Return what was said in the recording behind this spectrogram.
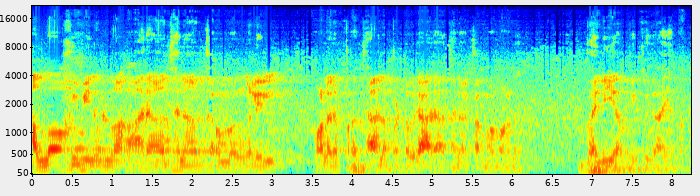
അള്ളാഹുവിനുള്ള ആരാധനാ കർമ്മങ്ങളിൽ വളരെ പ്രധാനപ്പെട്ട ഒരു ആരാധനാ കർമ്മമാണ് ബലിയർപ്പിക്കുക എന്നത്.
